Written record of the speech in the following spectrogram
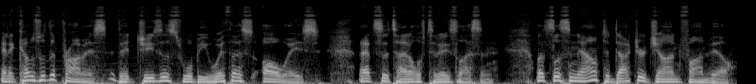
and it comes with the promise that Jesus will be with us always. That's the title of today's lesson. Let's listen now to Dr. John Fonville.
